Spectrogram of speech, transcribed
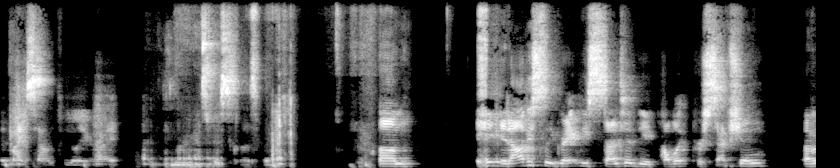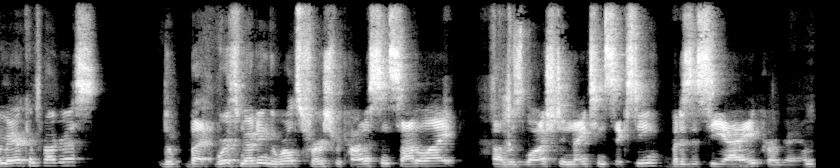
It might sound familiar, right? Space classified. Um, it, it, obviously greatly stunted the public perception of American progress. The, but worth noting, the world's first reconnaissance satellite uh, was launched in 1960, but as a CIA program,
